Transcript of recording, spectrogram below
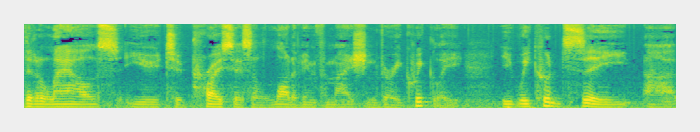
that allows you to process a lot of information very quickly we could see uh,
